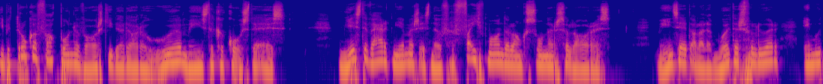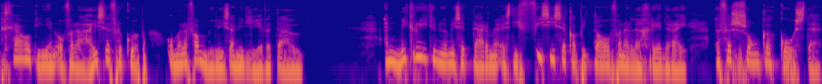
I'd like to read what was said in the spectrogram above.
Die betrokke vakbonde waarsku dat daar 'n hoë menslike koste is. Meeste werknemers is nou vir 5 maande lank sonder salaris. Mense het al hulle motors verloor en moet geld leen of hulle huise verkoop om hulle families aan die lewe te hou. In mikro-ekonomiese terme is die fisiese kapitaal van 'n lugredery 'n versonke koste.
